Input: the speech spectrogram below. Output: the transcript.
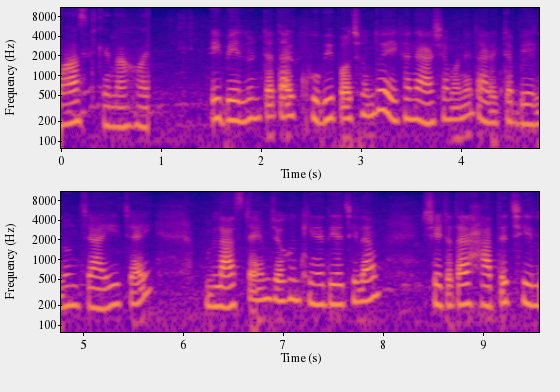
মাস্ট কেনা হয়। এই বেলুনটা তার খুবই পছন্দ। এখানে আসা মানে তার একটা বেলুন চাই চাই। লাস্ট টাইম যখন কিনে দিয়েছিলাম, সেটা তার হাতে ছিল।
